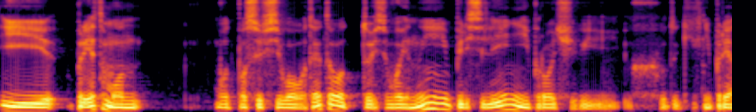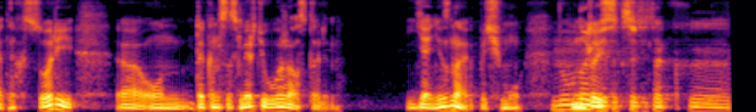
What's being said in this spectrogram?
И при этом он вот после всего вот этого, то есть войны, переселений и прочих вот таких неприятных историй, э, он до конца смерти уважал Сталина. Я не знаю, почему. Ну, то многие есть- это, кстати, так э,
